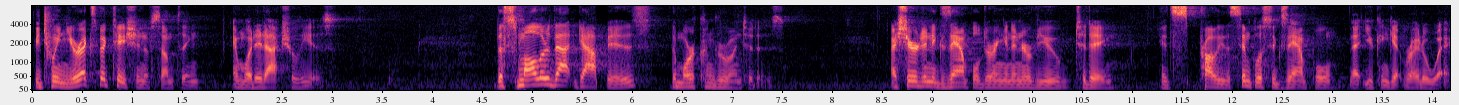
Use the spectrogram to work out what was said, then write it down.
between your expectation of something and what it actually is? The smaller that gap is, the more congruent it is. I shared an example during an interview today. It's probably the simplest example that you can get right away.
